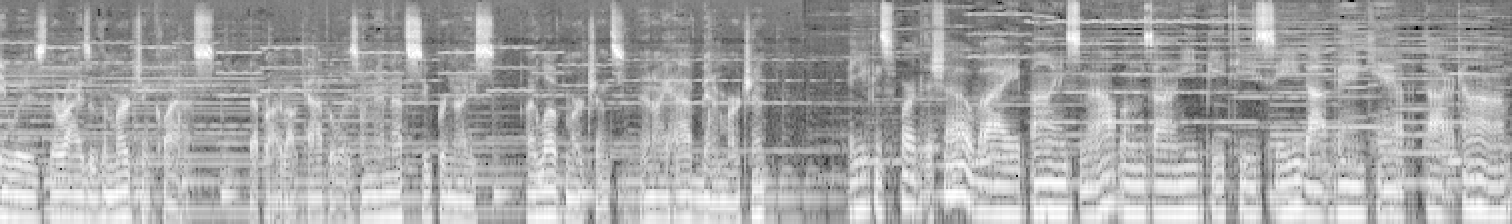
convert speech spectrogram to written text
It was the rise of the merchant class that brought about capitalism, and that's super nice. I love merchants, and I have been a merchant you can support the show by buying some albums on eptc.bandcamp.com.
